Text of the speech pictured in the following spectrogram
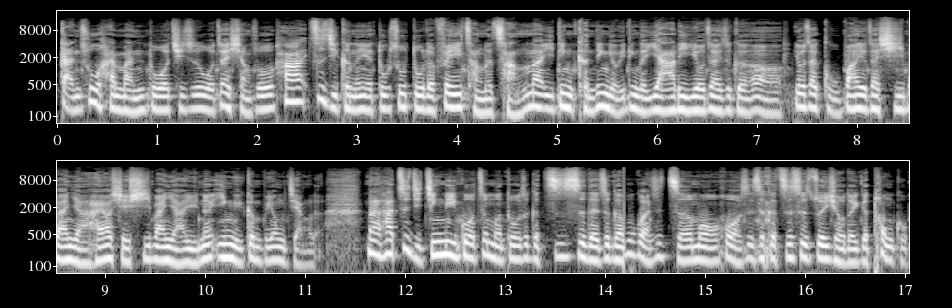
感触还蛮多。其实我在想说，他自己可能也读书读得非常的长，那一定肯定有一定的压力，又在这个呃，又在古巴，又在西班牙，还要学西班牙语，那英语更不用讲了。那他自己经历过这么多这个知识。的这个不管是折磨或者是这个知识追求的一个痛苦，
